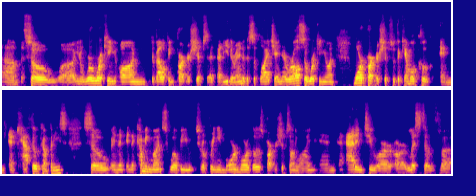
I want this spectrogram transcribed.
Um, so, uh, you know, we're working on developing partnerships at, at, either end of the supply chain there. We're also working on more partnerships with the chemical and, and cathode companies. So in the, in the coming months, we'll be sort of bringing more and more of those partnerships online and adding to our, our list of, uh,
